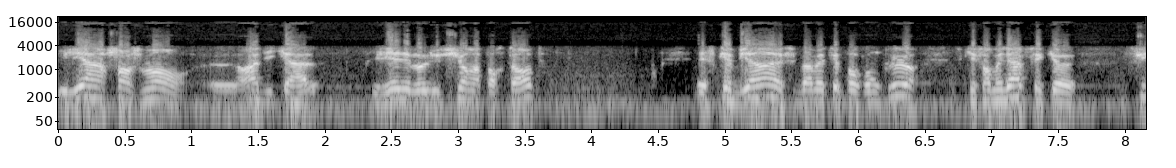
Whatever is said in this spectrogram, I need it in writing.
il y a un changement euh, radical, il y a une évolution importante. Et ce qui est bien, et si vous permettez pour conclure, ce qui est formidable, c'est que si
